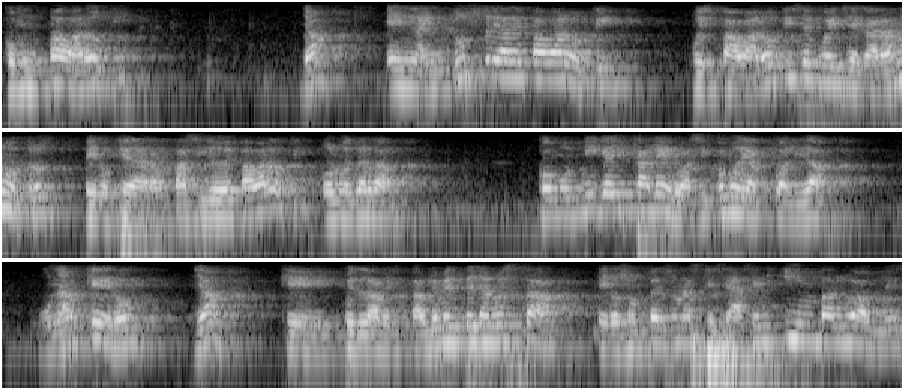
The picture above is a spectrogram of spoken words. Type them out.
como un Pavarotti. ¿Ya? En la industria de Pavarotti, pues Pavarotti se fue, llegarán otros, pero quedará un vacío de Pavarotti, ¿o no es verdad? Como un Miguel Calero, así como de actualidad. Un arquero, ya, que pues lamentablemente ya no está, pero son personas que se hacen invaluables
